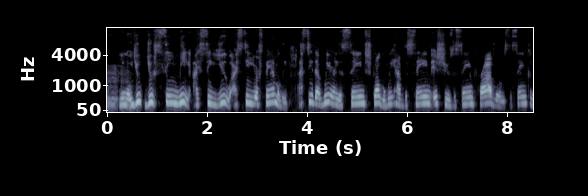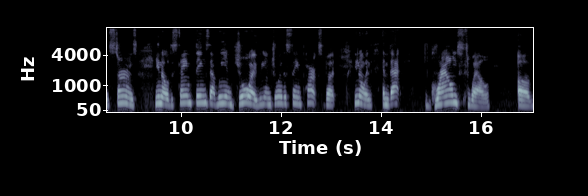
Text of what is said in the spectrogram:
Mm-hmm. You know, mm-hmm. you you see me, I see you, I see your family. I see that we are in the same struggle. We have the same issues, the same problems, the same concerns, you know, the same things that we enjoy. We enjoy the same parks, but you know, and and that groundswell of,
